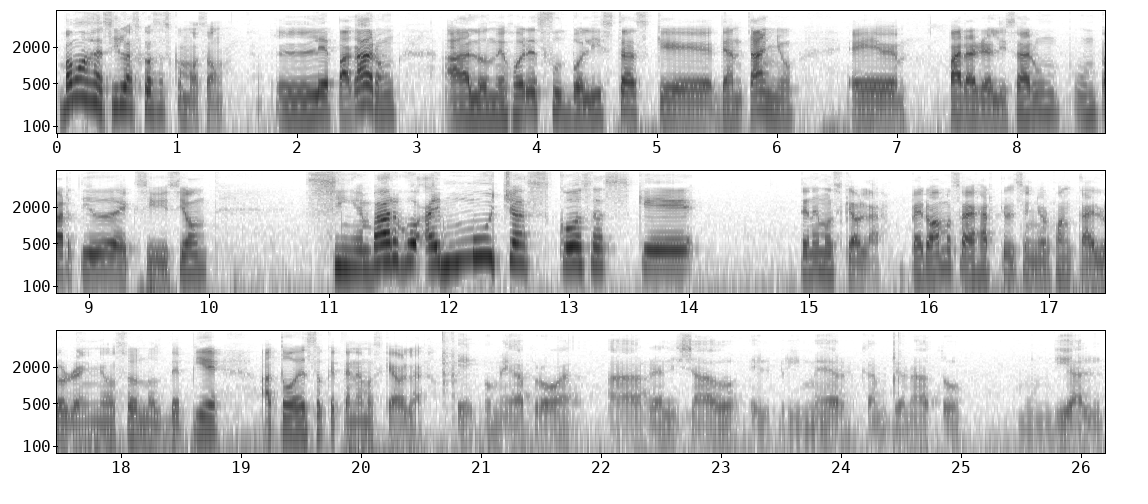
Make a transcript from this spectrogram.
vamos a decir las cosas como son. Le pagaron a los mejores futbolistas que de antaño. Eh, para realizar un, partido de exhibición. Sin embargo, hay muchas cosas que tenemos que hablar. Pero vamos a dejar que el señor Juan Carlos Reynoso nos dé pie a todo esto que tenemos que hablar. Omega Pro ha realizado el primer campeonato mundial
